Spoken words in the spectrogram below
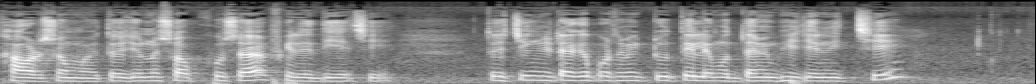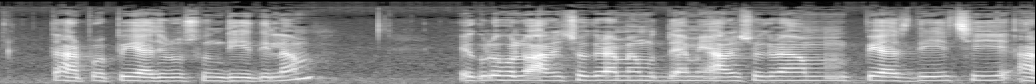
খাওয়ার সময়। তো এই জন্য সব খোসা ফেলে দিয়েছি। তো চিংড়িটাকে প্রথমে একটু তেলের মধ্যে আমি ভেজে নিচ্ছি। তারপর পেঁয়াজ, রসুন দিয়ে দিলাম। এগুলো হলো আড়াইশো গ্রামের মধ্যে আমি আড়াইশো গ্রাম পেঁয়াজ দিয়েছি আর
